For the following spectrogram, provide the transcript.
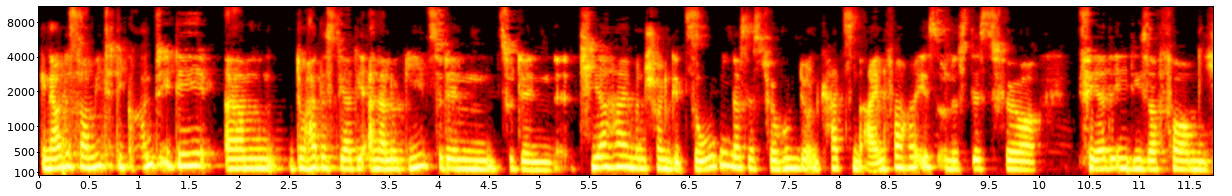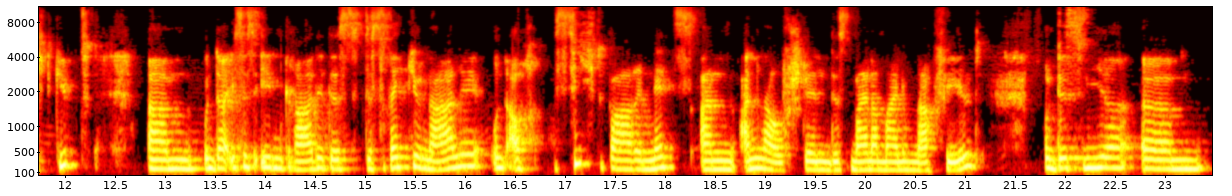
Genau, das war mit die Grundidee. Ähm, du hattest ja die Analogie zu den, zu den Tierheimen schon gezogen, dass es für Hunde und Katzen einfacher ist und es das für Pferde in dieser Form nicht gibt. Ähm, und da ist es eben gerade das, das regionale und auch sichtbare Netz an Anlaufstellen, das meiner Meinung nach fehlt. Und das wir ähm,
